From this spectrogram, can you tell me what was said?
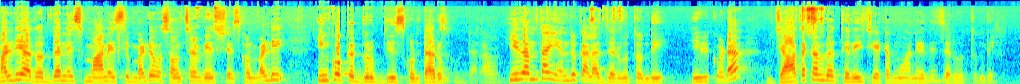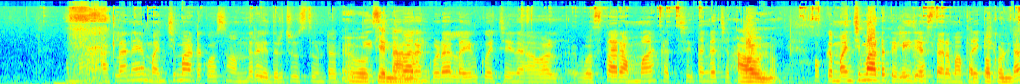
మళ్ళీ అది వద్దనేసి మానేసి మళ్ళీ ఒక సంవత్సరం వేస్ట్ చేసుకొని మళ్ళీ ఇంకొక గ్రూప్ తీసుకుంటారు. ఇదంతా ఎందుకు అలా జరుగుతుంది? ఇవి కూడా జాతకంలో తెలియచేయటము అనేది జరుగుతుంది. అట్లానే మంచి మాట కోసం అందరూ ఎదురు చూస్తుంటారు. ప్రతి. శనివారం కూడా లైవ్కి వచ్చి వస్తారమ్మా ఖచ్చితంగా చెప్తారు అవును. ఒక మంచి మాట తెలియజేస్తారమ్మా. తప్పకుండా.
